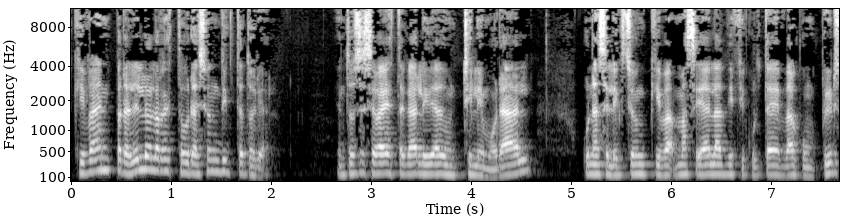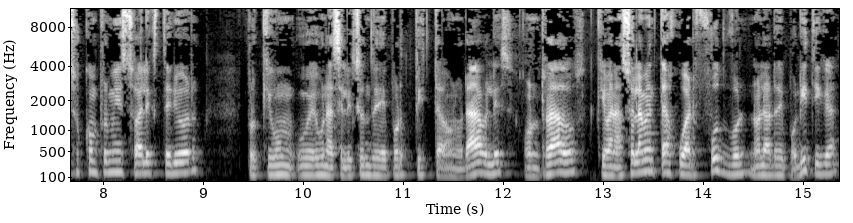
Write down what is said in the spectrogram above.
que va en paralelo a la restauración dictatorial. Entonces se va a destacar la idea de un Chile moral, una selección que va más allá de las dificultades va a cumplir sus compromisos al exterior, porque es una selección de deportistas honorables, honrados, que van a solamente a jugar fútbol, no hablar de política.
